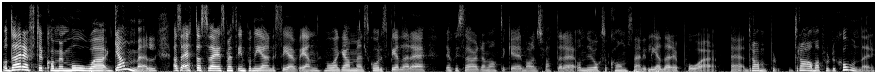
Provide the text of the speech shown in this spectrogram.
Och därefter kommer Moa Gammel, alltså ett av Sveriges mest imponerande CVn. Moa Gammel, skådespelare, regissör, dramatiker, manusförfattare och nu också konstnärlig ledare på eh, dram dramaproduktioner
